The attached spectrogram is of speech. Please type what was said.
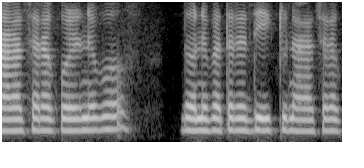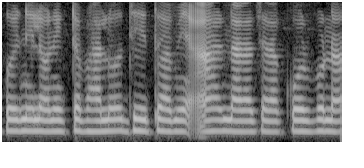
নাড়াচাড়া করে নেব। ধনে পাতাটা দিয়ে একটু নাড়াচাড়া করে নিলে অনেকটা ভালো, যেহেতু আমি আর নাড়াচাড়া করব না।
